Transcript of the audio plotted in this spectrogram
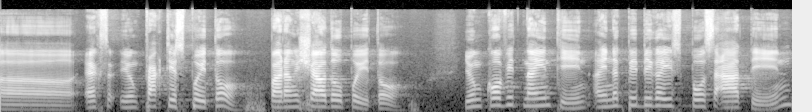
uh, yung practice po ito. Parang shadow po ito. Yung COVID-19 ay nagbibigay po sa atin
